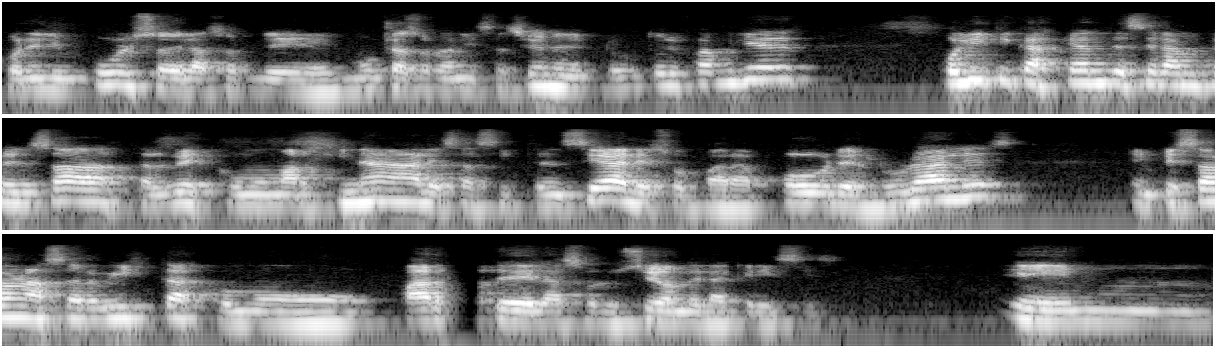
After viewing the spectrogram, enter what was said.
con el impulso de, muchas organizaciones de productores familiares, políticas que antes eran pensadas tal vez como marginales, asistenciales o para pobres rurales, empezaron a ser vistas como parte de la solución de la crisis. Em,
